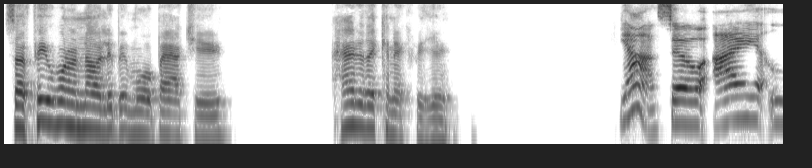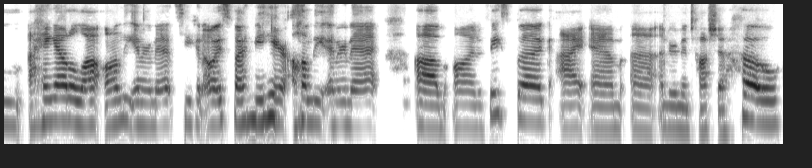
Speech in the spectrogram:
So if people want to know a little bit more about you, how do they connect with you? Yeah, so I, I hang out a lot on the internet, so you can always find me here on the internet. Um, on Facebook, I am uh, under Natasha Ho,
